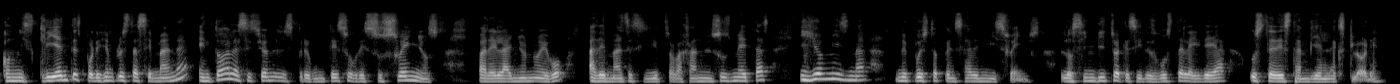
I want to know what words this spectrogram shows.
con mis clientes, por ejemplo, esta semana, en todas las sesiones les pregunté sobre sus sueños para el año nuevo, además de seguir trabajando en sus metas, y yo misma me he puesto a pensar en mis sueños. Los invito a que si les gusta la idea, ustedes también la exploren.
